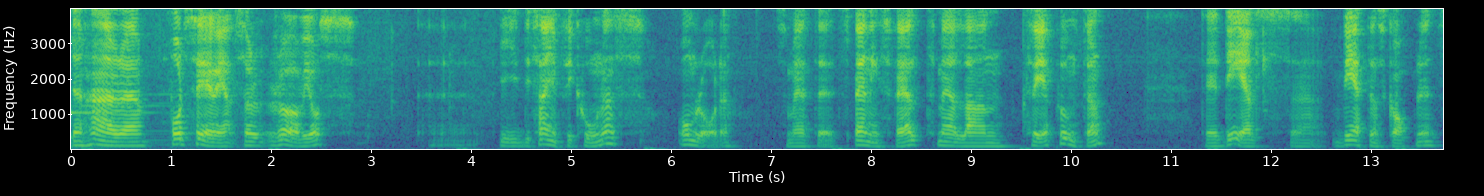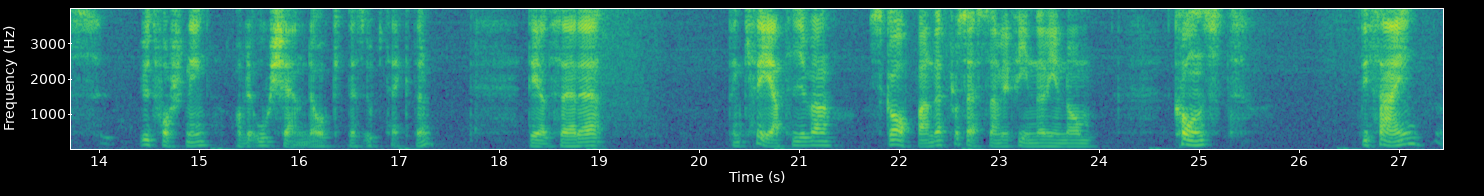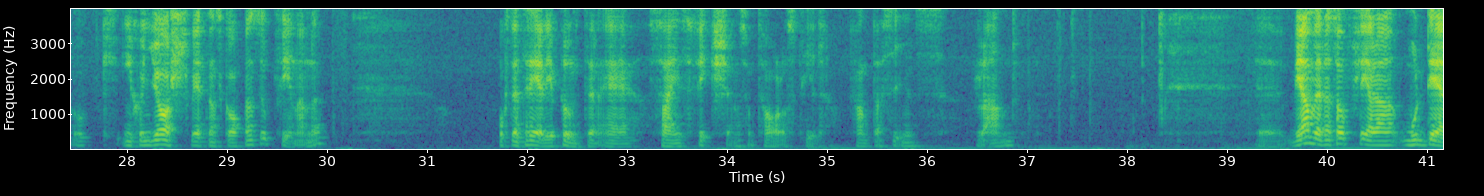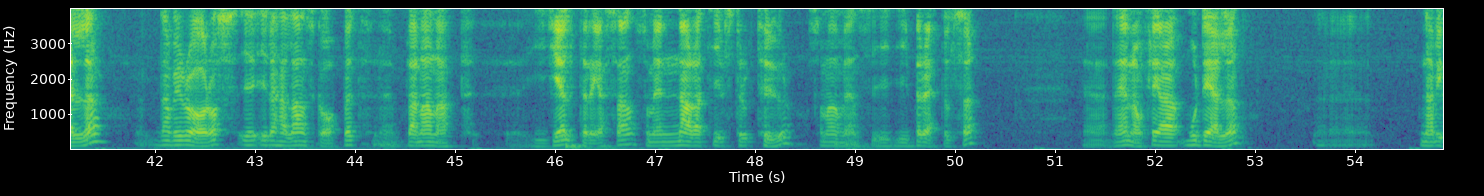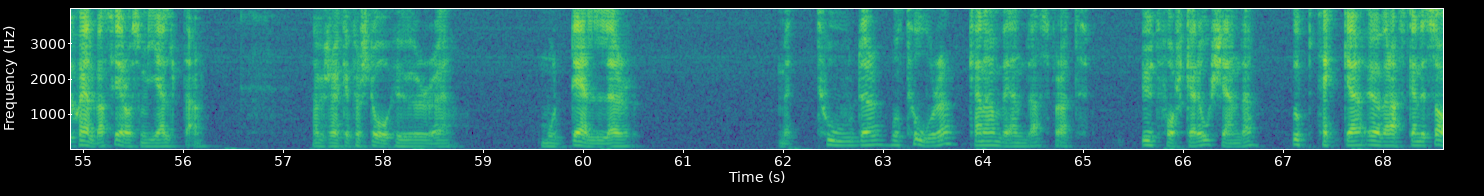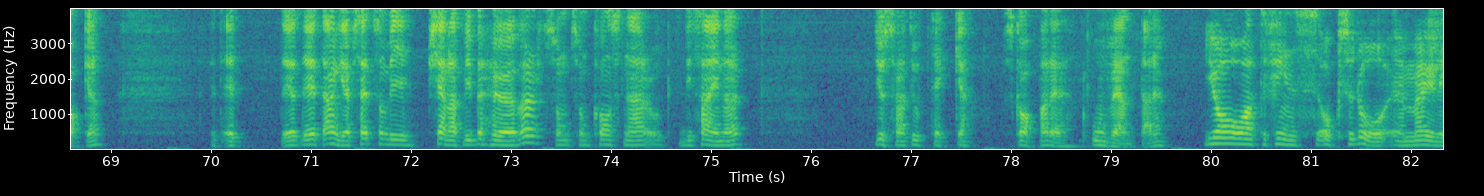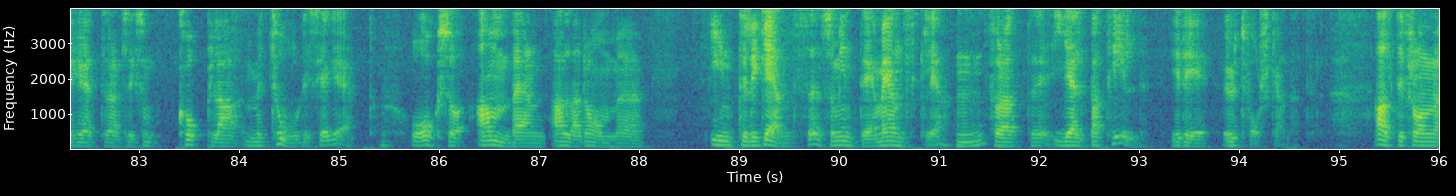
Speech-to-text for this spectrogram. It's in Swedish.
den här eh, poddserien så rör vi oss eh, i designfiktionens område som är ett, ett spänningsfält mellan tre punkter. Det är dels eh, vetenskapens utforskning av det okända och dess upptäckter. Dels är det den kreativa skapande processen vi finner inom konst, design och ingenjörsvetenskapens uppfinnande. Och den tredje punkten är science fiction som tar oss till fantasins rand. Eh, vi använder oss av flera modeller när vi rör oss i, i det här landskapet. Eh, bland annat eh, Hjälteresan som är en narrativ struktur som används i, i berättelser. Det är en av flera modeller när vi själva ser oss som hjältar. Han försöker förstå hur eh, modeller, metoder, motorer kan användas för att utforska det okända, upptäcka överraskande saker ett, ett, det är ett angreppssätt som vi känner att vi behöver som, som konstnär och designer. Just för att upptäcka, skapa det oväntade. Ja, och att det finns också då eh, möjligheter att liksom koppla metodiska grepp. Och också använda alla de eh, intelligenser som inte är mänskliga mm. för att eh, hjälpa till i det utforskandet. Alltifrån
